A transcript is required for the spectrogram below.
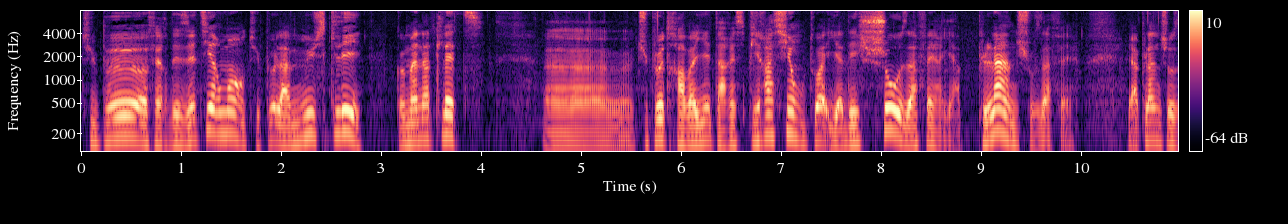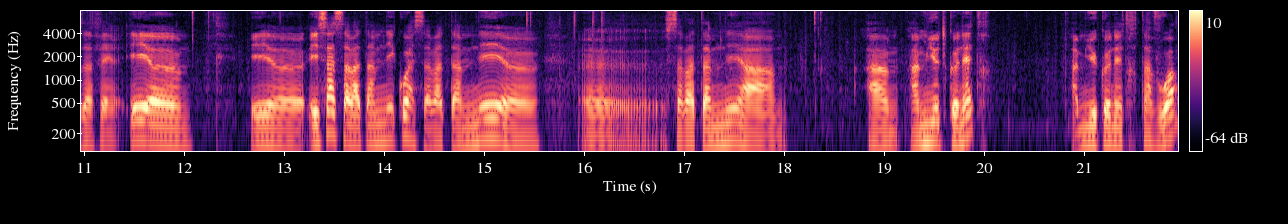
Tu peux faire des étirements, tu peux la muscler comme un athlète. tu peux travailler ta respiration. Toi, il y a des choses à faire. Il y a plein de choses à faire. Il y a plein de choses à faire. Et, et, et ça, ça va t'amener quoi? Ça va t'amener, ça va t'amener à, mieux te connaître, à mieux connaître ta voix,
